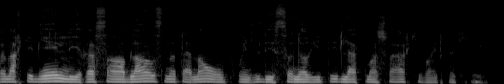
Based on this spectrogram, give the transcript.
Remarquez bien les ressemblances, notamment au point de vue des sonorités de l'atmosphère qui va être créée.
